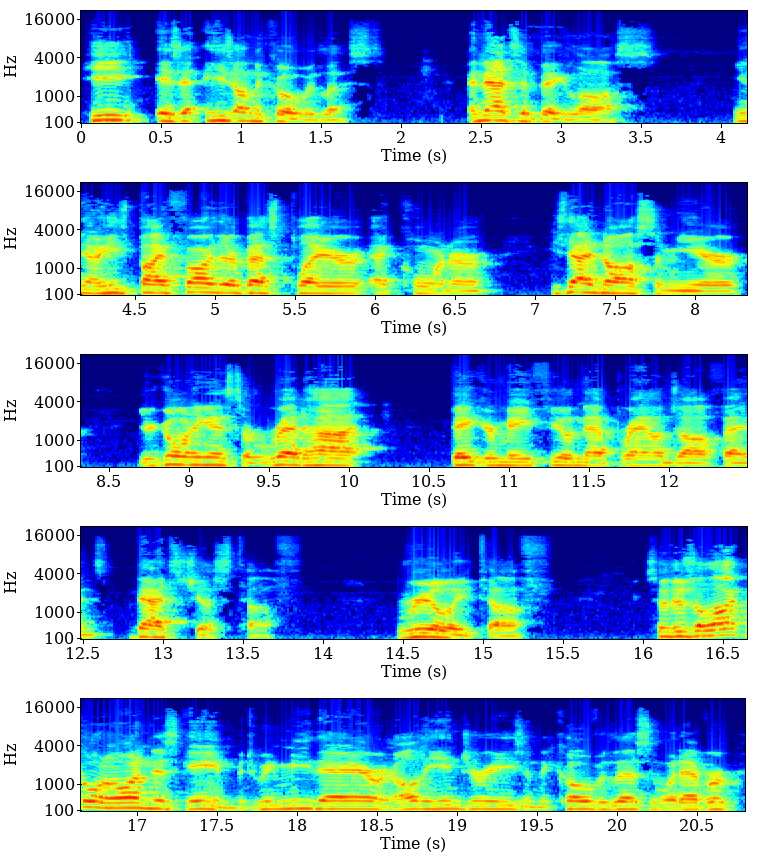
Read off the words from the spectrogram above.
He is he's on the COVID list, and that's a big loss. You know, he's by far their best player at corner. He's had an awesome year. You're going against a red hot Baker Mayfield and that Browns offense. That's just tough, really tough. So there's a lot going on in this game between me there and all the injuries and the COVID list and whatever.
